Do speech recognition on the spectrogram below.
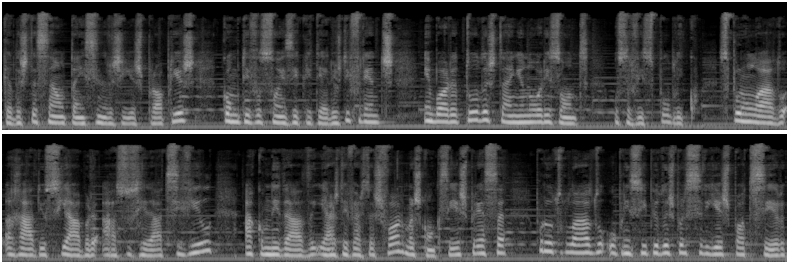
Cada estação tem sinergias próprias, com motivações e critérios diferentes, embora todas tenham no horizonte o serviço público. Se, por um lado, a rádio se abre à sociedade civil, à comunidade e às diversas formas com que se expressa, por outro lado, o princípio das parcerias pode ser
